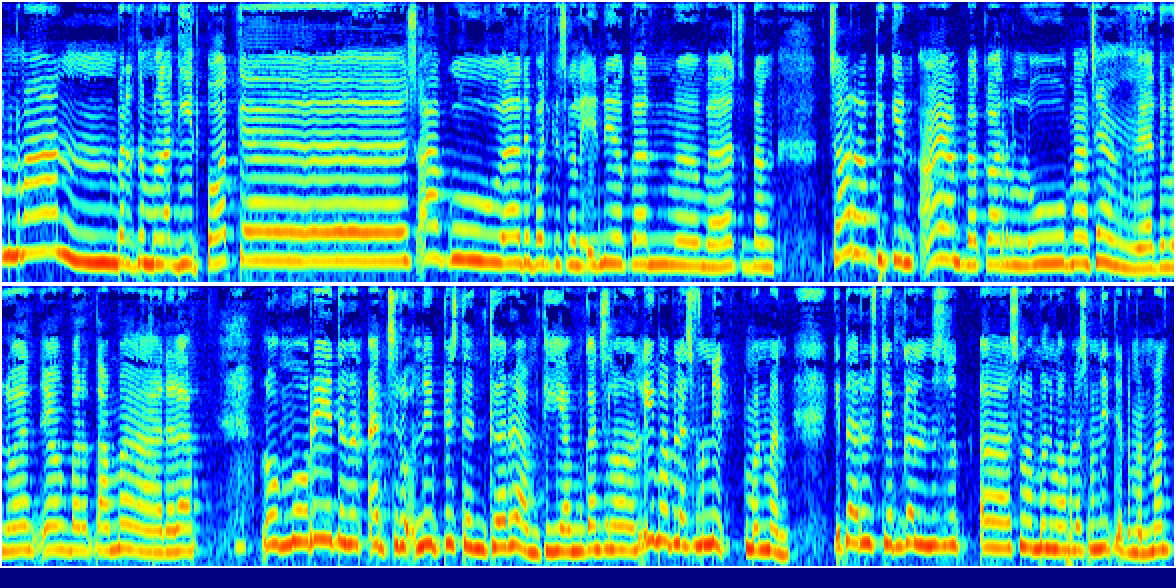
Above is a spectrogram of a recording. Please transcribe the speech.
teman-teman, bertemu lagi di podcast aku. Ya, di podcast kali ini akan membahas tentang cara bikin ayam bakar lumajang ya teman-teman. Yang pertama adalah lumuri dengan air jeruk nipis dan garam. Diamkan selama 15 menit, teman-teman. Kita harus diamkan uh, selama 15 menit ya, teman-teman.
